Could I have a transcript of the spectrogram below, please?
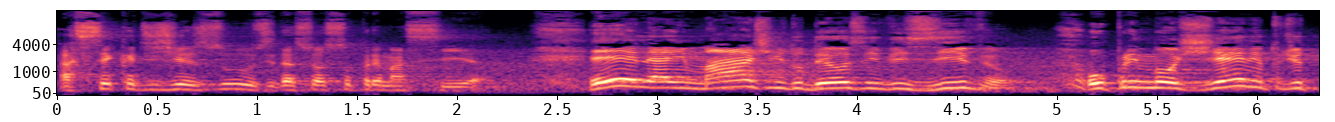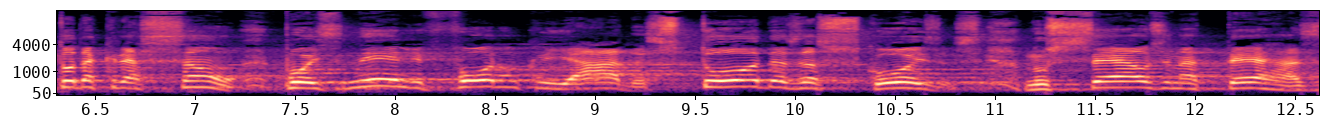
acerca de Jesus e da sua supremacia. Ele é a imagem do Deus invisível, o primogênito de toda a criação, pois nele foram criadas todas as coisas, nos céus e na terra, as,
